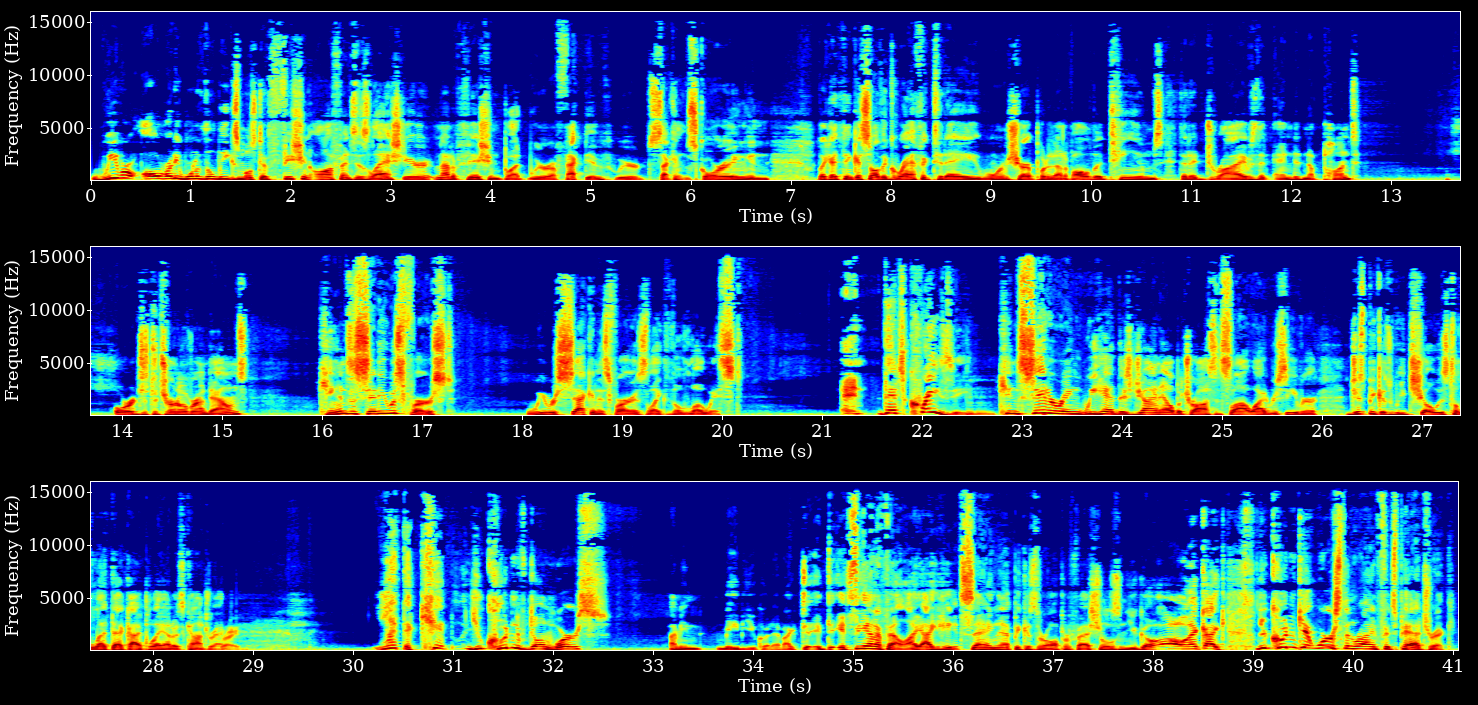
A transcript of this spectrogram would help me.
we were already one of the league's most efficient offenses last year. Not efficient, but we were effective. We were second in scoring. And like, I think I saw the graphic today. Warren Sharp put it out of all the teams that had drives that ended in a punt or just a turnover on downs. Kansas City was first. We were second as far as like the lowest. And that's crazy, mm-hmm. considering we had this giant albatross at slot wide receiver just because we chose to let that guy play out his contract Right. Let the kid. You couldn't have done worse. I mean, maybe you could have. I, it, it's the NFL. I, I hate saying that because they're all professionals, and you go, "Oh, that guy, you couldn't get worse than Ryan Fitzpatrick."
